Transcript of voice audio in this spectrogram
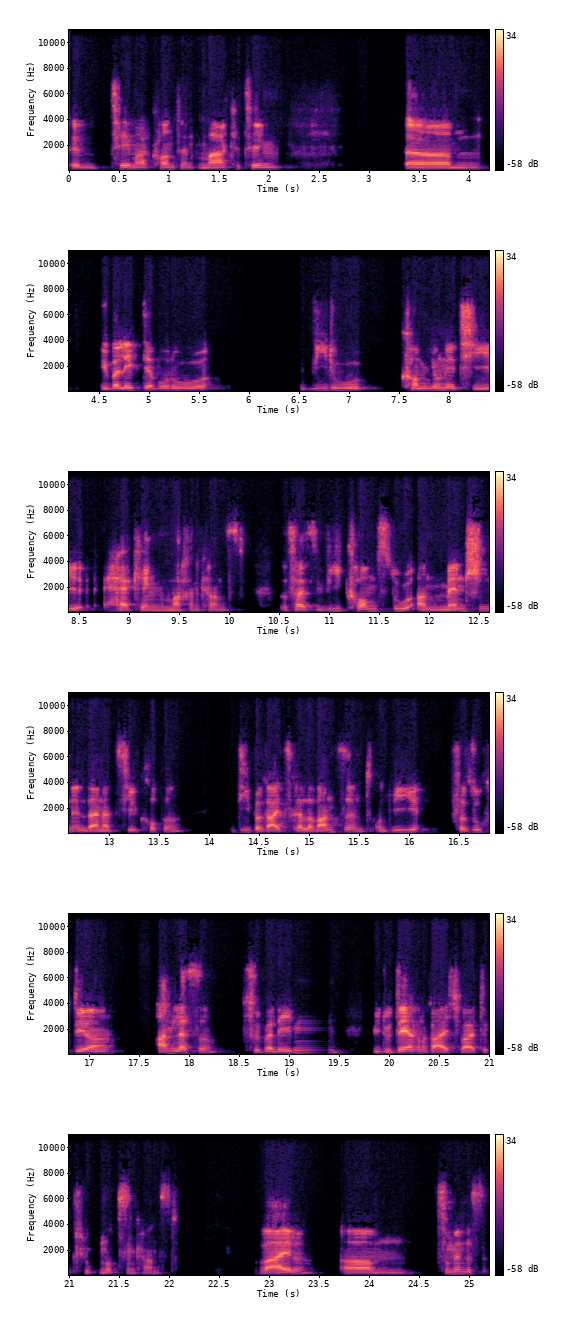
im Thema Content Marketing. Ähm, überleg dir, wo du, wie du Community Hacking machen kannst. Das heißt, wie kommst du an Menschen in deiner Zielgruppe, die bereits relevant sind und wie versuch dir Anlässe zu überlegen, wie du deren Reichweite klug nutzen kannst. Weil ähm, zumindest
